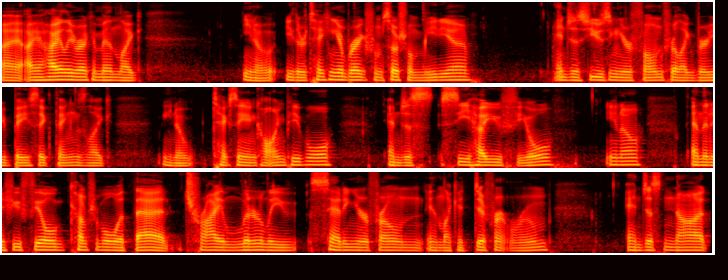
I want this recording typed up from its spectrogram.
I, I highly recommend like, you know, either taking a break from social media and just using your phone for like very basic things like, you know, texting and calling people and just see how you feel, you know? And then if you feel comfortable with that, try literally setting your phone in like a different room and just not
